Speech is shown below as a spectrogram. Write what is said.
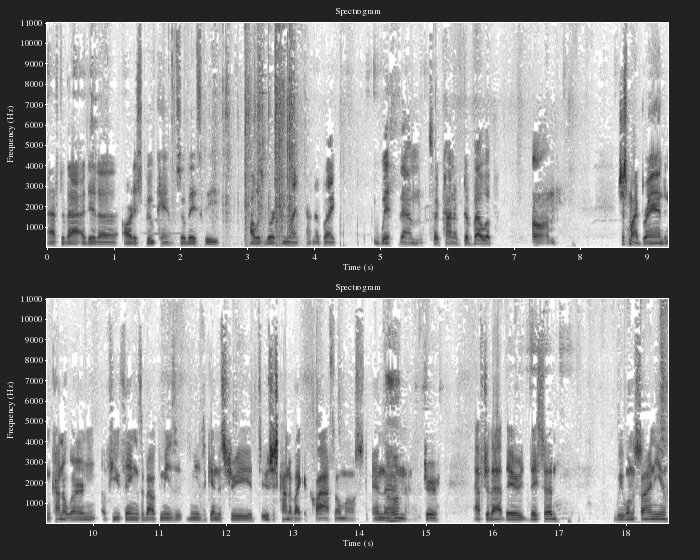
after that, I did a artist boot camp. So basically, I was working like kind of like with them to kind of develop, um, just my brand and kind of learn a few things about the music music industry. It, it was just kind of like a class almost. And then after after that, they they said we want to sign you,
